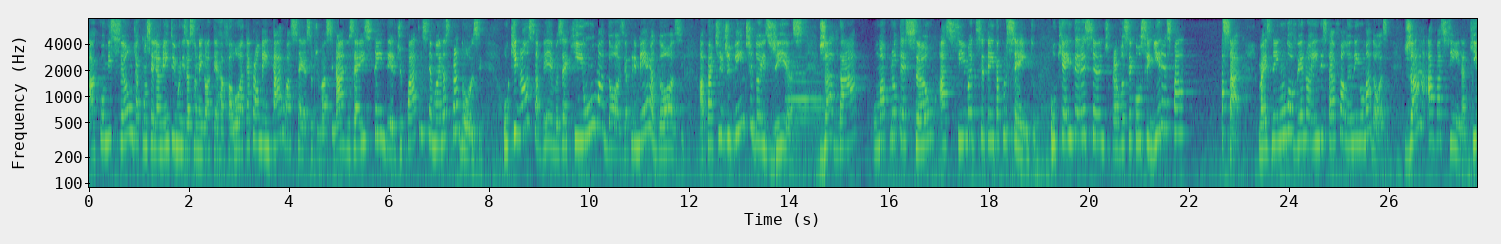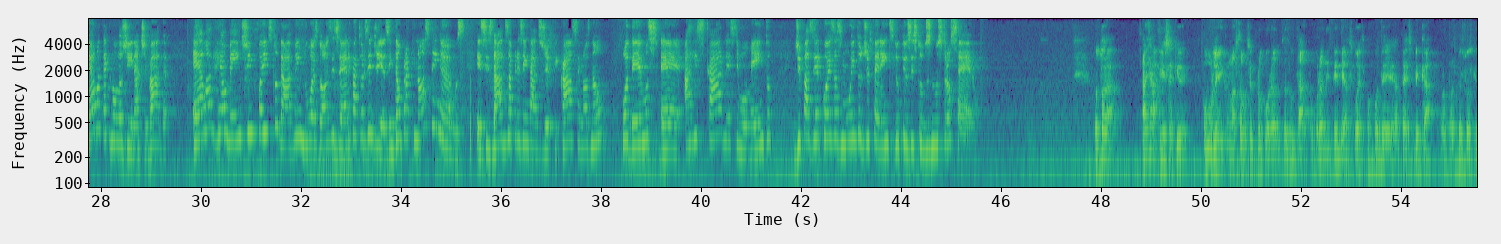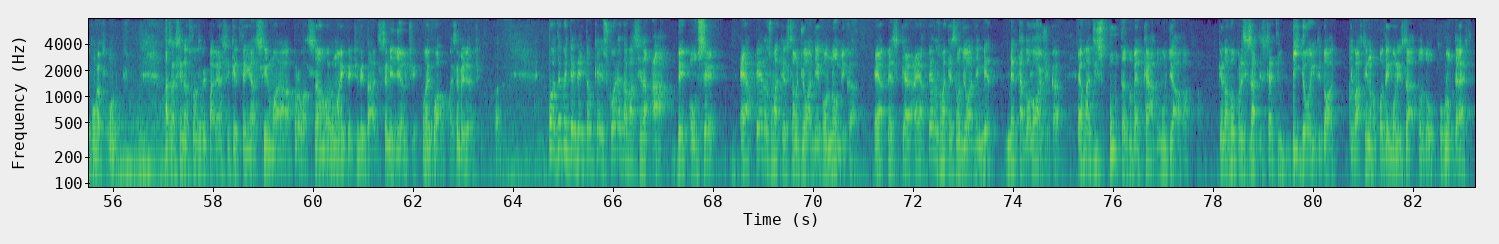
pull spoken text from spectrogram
a Comissão de Aconselhamento e Imunização na Inglaterra falou, até para aumentar o acesso de vacinados, é estender de quatro semanas para 12. O que nós sabemos é que uma dose, a primeira dose, a partir de 22 dias, já dá uma proteção acima de 70%, o que é interessante para você conseguir espaçar. Mas nenhum governo ainda está falando em uma dose. Já a vacina, que é uma tecnologia inativada, ela realmente foi estudada em duas doses, 0 e 14 dias. Então, para que nós tenhamos esses dados apresentados de eficácia, nós não podemos é, arriscar nesse momento de fazer coisas muito diferentes do que os estudos nos trouxeram. Doutora, haja vista que, como leigo, nós estamos sempre procurando os resultados, procurando entender as coisas para poder até explicar para as pessoas que conversam conosco. As vacinas todas me parece que têm assim uma aprovação e uma efetividade semelhante, não é igual, mas semelhante. Tá? Podemos entender então que a escolha da vacina A, B ou C é apenas uma questão de ordem econômica é, é apenas uma questão de ordem mercadológica, é uma disputa do mercado mundial, que nós vamos precisar de 7 bilhões de doses de vacina para poder imunizar todo o globo terrestre?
